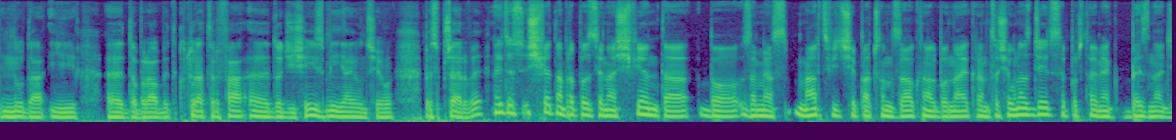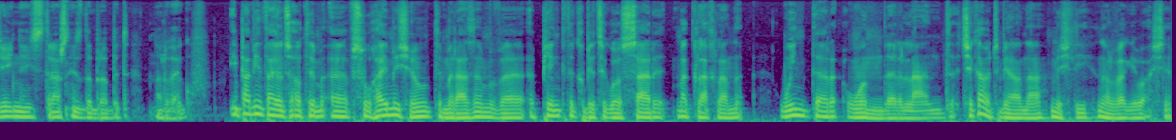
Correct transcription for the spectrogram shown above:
nuda i dobrobyt, która trwa do dzisiaj, zmieniając się bez przerwy. No i to jest świetna propozycja na święta, bo zamiast martwić się patrząc za okno albo na ekran, co się u nas dzieje, to sobie poczytałem, jak beznadziejny i straszny jest dobrobyt Norwegów. I pamiętając o tym, e, wsłuchajmy się tym razem w piękny kobiecy głos Sary McLachlan Winter Wonderland. Ciekawe, czy miała na myśli Norwegię właśnie.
